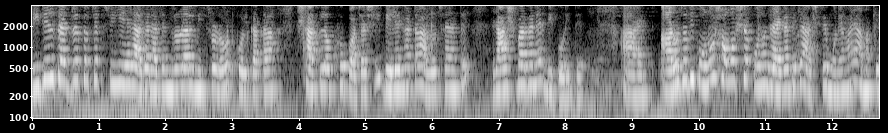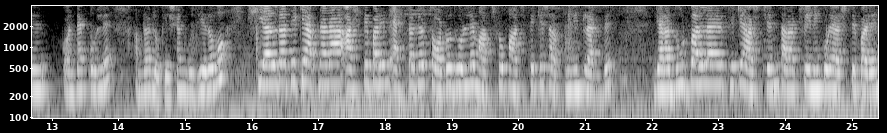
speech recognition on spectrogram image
ডিটেলস অ্যাড্রেস হচ্ছে থ্রি এ রাজা রাজেন্দ্রলাল মিত্র রোড, কলকাতা সাত লক্ষ পঁচাশি, বেলেঘাটা, আলোছায়াতে, রাসবাগানের বিপরীতে। আর আরও যদি কোনো সমস্যা কোনো জায়গা থেকে আসতে মনে হয়, আমাকে কন্ট্যাক্ট করলে আমরা লোকেশন বুঝিয়ে দেবো। শিয়ালদা থেকে আপনারা আসতে পারেন, একটা জাস্ট অটো ধরলে মাত্র পাঁচ থেকে সাত মিনিট লাগবে। যারা দূরপাল্লায় থেকে আসছেন, তারা ট্রেনে করে আসতে পারেন।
